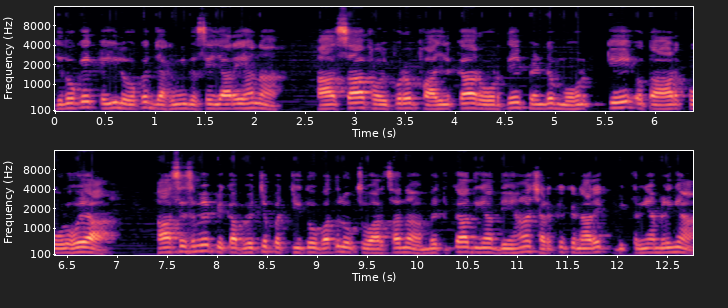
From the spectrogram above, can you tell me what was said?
ਜਦੋਂ ਕਿ ਕਈ ਲੋਕ ਜ਼ਖਮੀ ਦੱਸੇ ਜਾ ਰਹੇ ਹਨ। ਹਾਦਸਾ ਫਿਰੋਜ਼ਪੁਰ ਫਾਜ਼ਿਲਕਾ ਰੋਡ ਤੇ ਪਿੰਡ ਮੋਹਨਕੇ ਉਤਾੜ ਕੋਲ ਹੋਇਆ। ਹਾਦਸੇ ਸਮੇਂ ਪਿਕਅਪ ਵਿੱਚ 25 ਤੋਂ ਵੱਧ ਲੋਕ ਸਵਾਰ ਸਨ। ਮ੍ਰਿਤਕਾਂ ਦੀਆਂ ਦੇਹਾਂ ਸੜਕ ਕਿਨਾਰੇ ਬਿਖਰੀਆਂ ਮਿਲੀਆਂ,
